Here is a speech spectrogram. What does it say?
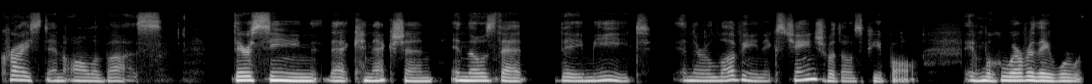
Christ in all of us. They're seeing that connection in those that they meet and their loving exchange with those people and whoever they were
